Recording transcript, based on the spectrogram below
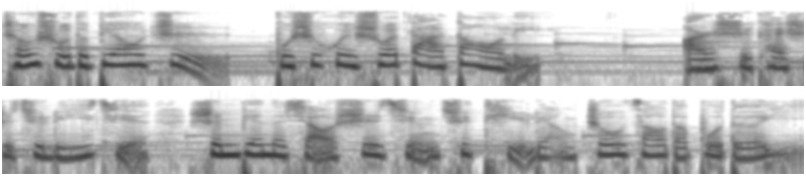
成熟的标志不是会说大道理，而是开始去理解身边的小事情，去体谅周遭的不得已。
